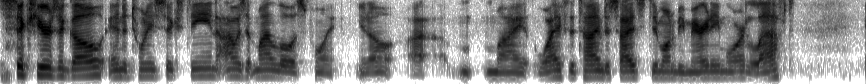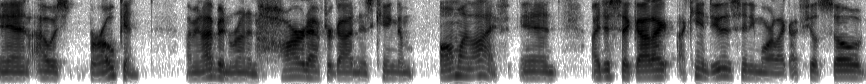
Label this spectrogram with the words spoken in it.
Six years ago, into 2016, I was at my lowest point. You know, I, m- my wife at the time decided she didn't want to be married anymore and left. And I was broken. I mean, I've been running hard after God and his kingdom all my life. And I just said, God, I, I can't do this anymore. Like, I feel so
